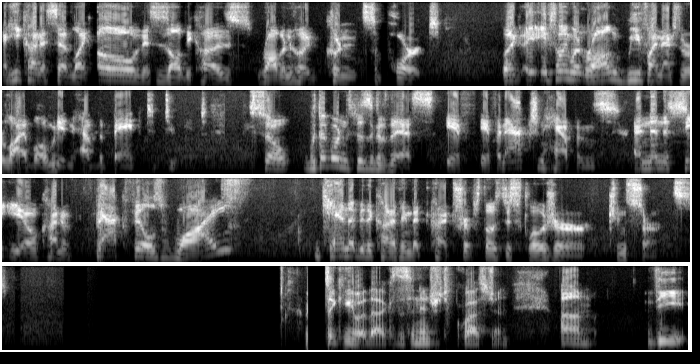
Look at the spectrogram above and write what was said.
and he kind of said like, "Oh, this is all because Robinhood couldn't support." Like, if something went wrong, we financially were liable, and we didn't have the bank to do it. So, without going into the specifics of this, if if an action happens and then the CEO kind of backfills why, can that be the kind of thing that kind of trips those disclosure concerns? Thinking about that because it's an interesting question. Um, the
